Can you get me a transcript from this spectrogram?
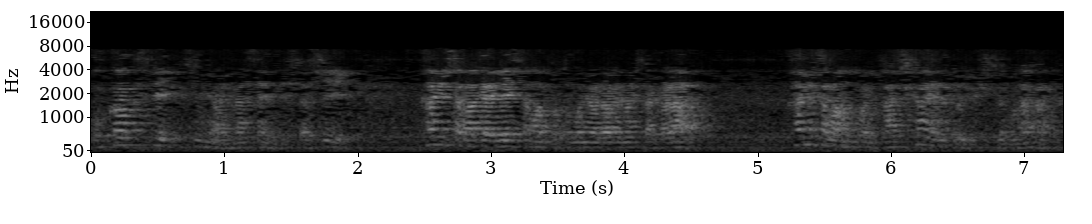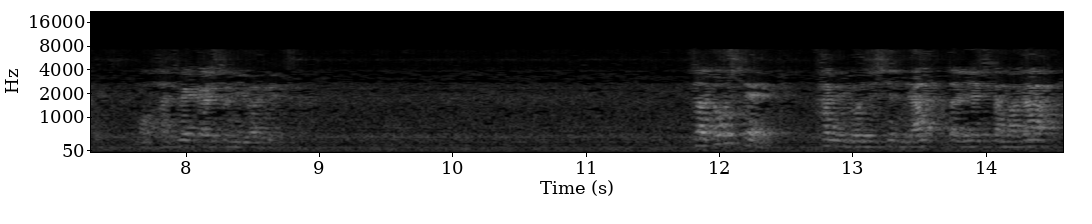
告白していく罪はありませんでしたし神様がイエス様と共におられましたから神様のところに立ち返るという必要もなかったです。もう初めから一緒にいるわけです。じゃあどうして神ご自身であったイエス様が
